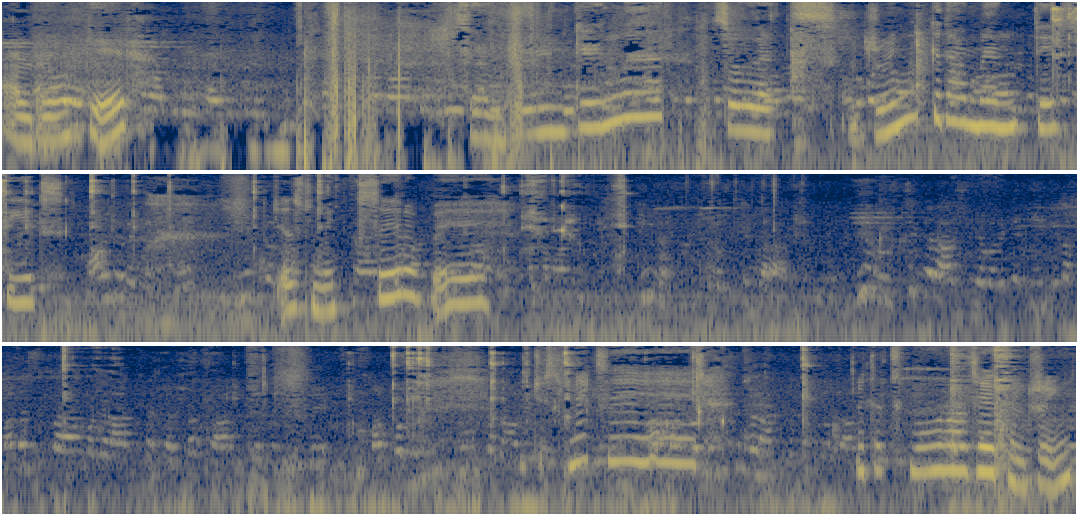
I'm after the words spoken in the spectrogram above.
I'll drink it. So I'm drinking it. So let's drink the menthe seeds. Just mix it away. Just mix it. With a spoon also you can drink.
